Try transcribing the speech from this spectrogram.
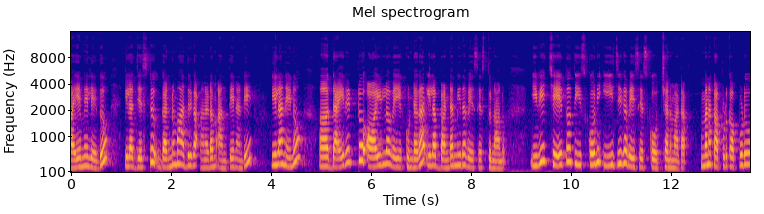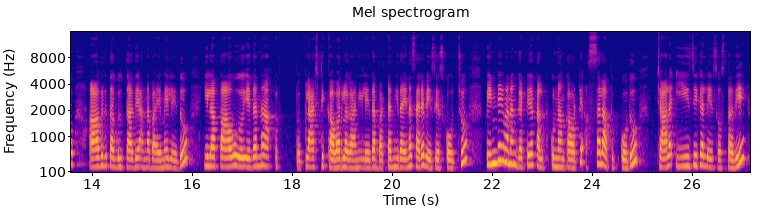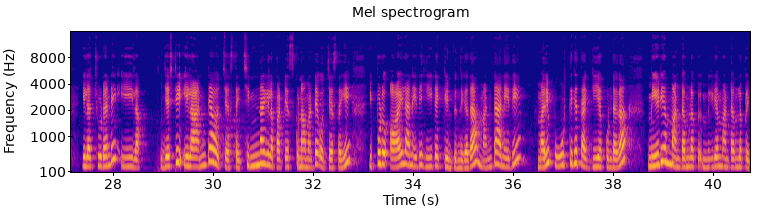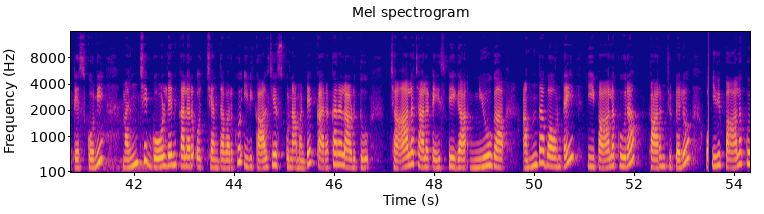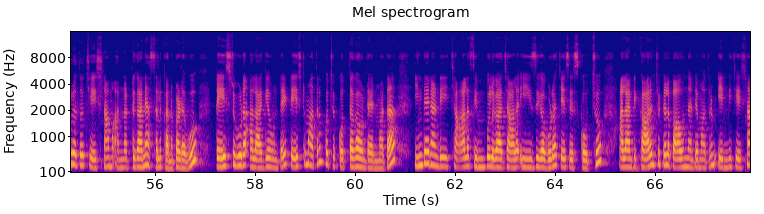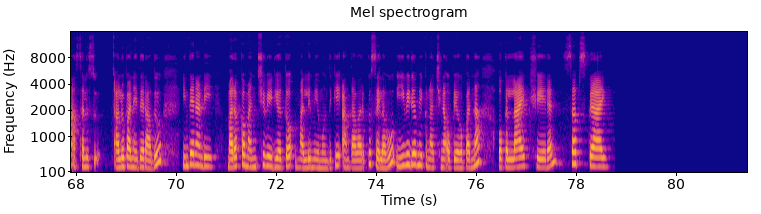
భయమే లేదు. ఇలా జస్ట్ గన్ను మాదిరిగా అనడం అంతేనండి. ఇలా నేను డైరెక్ట్ ఆయిల్లో వేయకుండా ఇలా బండ మీద వేసేస్తున్నాను. ఇవి చేతో తీసుకొని ఈజీగా వేసేసుకోవచ్చు అనమాట మనకు అప్పటికప్పుడు ఆవిరి తగులుతుంది అన్న భయమే లేదు. ఇలా పావు ఏదన్నా ప్లాస్టిక్ కవర్లో కానీ లేదా బట్ట మీద అయినా సరే వేసేసుకోవచ్చు. పిండి మనం గట్టిగా కలుపుకున్నాం కాబట్టి అస్సలు అతుక్కోదు. చాలా ఈజీగా లేసి వస్తుంది ఇలా చూడండి ఇలా జస్ట్ ఇలా అంటే వచ్చేస్తాయి. చిన్నగా ఇలా పట్టేసుకున్నామంటే వచ్చేస్తాయి. ఇప్పుడు ఆయిల్ అనేది హీట్ ఎక్కి ఉంటుంది కదా మంట అనేది మరి పూర్తిగా తగ్గియకుండా మీడియం మంటంలో మీడియం మంటంలో పెట్టేసుకొని మంచి గోల్డెన్ కలర్ వచ్చేంత వరకు ఇవి కాల్ చేసుకున్నామంటే కరకరలాడుతూ చాలా చాలా టేస్టీగా న్యూగా అంత బాగుంటాయి. ఈ పాలకూర కారం చుట్టలు ఇవి పాలకూరతో చేసినాము అన్నట్టుగానే అస్సలు కనపడవు. టేస్ట్ కూడా అలాగే ఉంటాయి. టేస్ట్ మాత్రం కొంచెం కొత్తగా ఉంటాయి అన్నమాట ఇంతేనండి చాలా సింపుల్గా చాలా ఈజీగా కూడా చేసేసుకోవచ్చు. అలాంటి కారం చుట్టలు బాగుందంటే మాత్రం ఎన్ని చేసినా అస్సలు అలుపు అనేది రాదు. ఇంతేనండి. మరొక మంచి వీడియోతో మళ్ళీ మీ ముందుకి అంతవరకు సెలవు. ఈ వీడియో మీకు నచ్చిన ఉపయోగపడిన ఒక లైక్ షేర్ అండ్ సబ్స్క్రైబ్.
